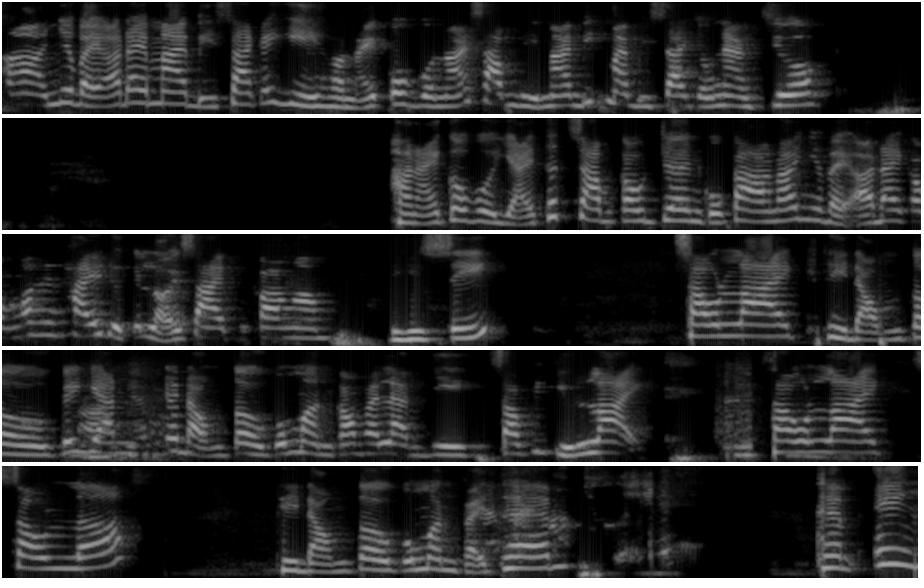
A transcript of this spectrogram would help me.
À, như vậy ở đây Mai bị sai cái gì? Hồi nãy cô vừa nói xong thì Mai biết Mai bị sai chỗ nào chưa? Hồi nãy cô vừa giải thích xong câu trên của con đó. Như vậy ở đây con có thấy được cái lỗi sai của con không? Do you see? Sau like thì động từ cái danh cái động từ của mình con phải làm gì? Sau cái chữ like. Sau like, sau love thì động từ của mình phải thêm thêm in.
